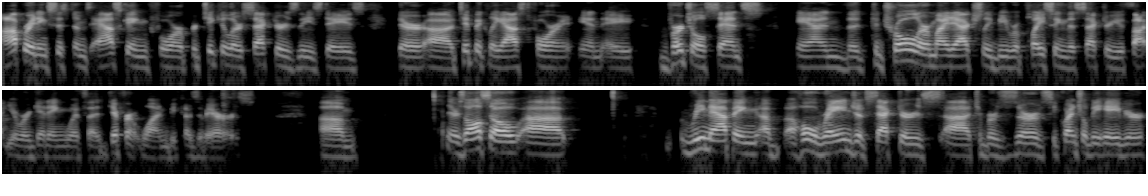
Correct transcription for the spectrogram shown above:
operating system's asking for particular sectors these days, they're uh, typically asked for in a virtual sense and the controller might actually be replacing the sector you thought you were getting with a different one because of errors. Um, there's also uh, remapping a, a, whole range of sectors uh, to preserve sequential behavior.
